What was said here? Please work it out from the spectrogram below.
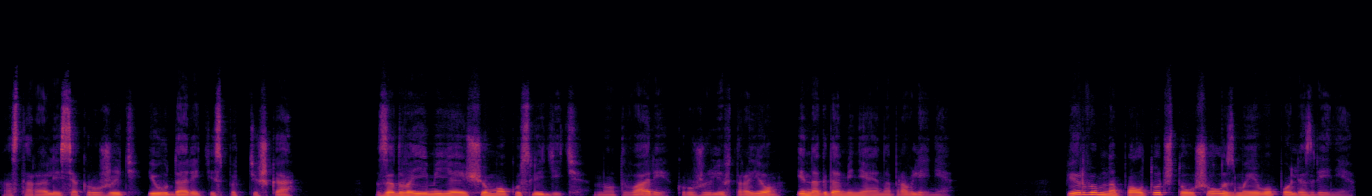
а старались окружить и ударить из-под тишка. За двоими я еще мог уследить, но твари кружили втроем, иногда меняя направление. Первым напал тот, что ушел из моего поля зрения.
